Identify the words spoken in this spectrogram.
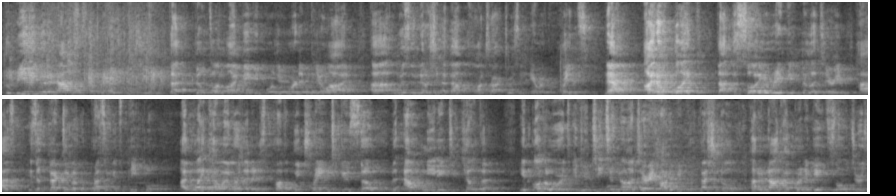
The really good analysis that Ferris gives you that built on my maybe poorly worded POI uh, was the notion about contractors and Erik Prince. Now, I don't like that the Saudi Arabian military has is effective at repressing its people. I like, however, that it is probably trained to do so without needing to kill them. In other words, if you teach a military how to be professional, how to not have renegade soldiers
